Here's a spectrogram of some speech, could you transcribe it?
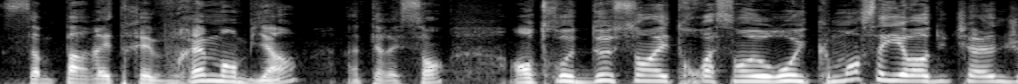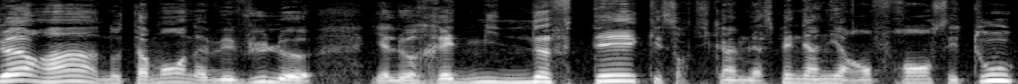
Ça me paraîtrait vraiment bien intéressant. Entre 200 et 300 euros, il commence à y avoir du Challenger, hein. notamment on avait vu le, il y a le Redmi 9T qui est sorti quand même la semaine dernière en France et tout,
